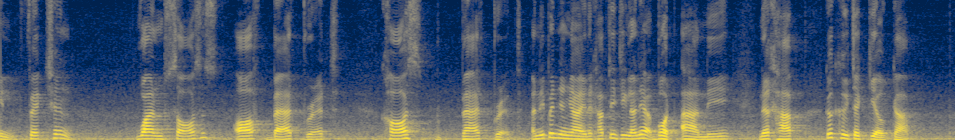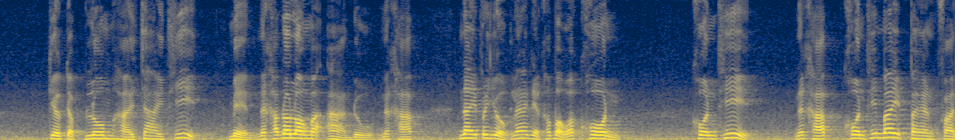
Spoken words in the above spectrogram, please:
infection one sources of bad breath cause bad breath อันนี้เป็นยังไงนะครับ จริง ๆ แล้วเนี่ยบทอ่านนี้นะครับ ก็คือจะเกี่ยวกับเกี่ยวกับลมหายใจที่เหม็นนะครับ เราลองมาอ่านดูนะครับ ในประโยคแรกเนี่ยเขาบอกว่าคน คนที่นะครับ คนที่ไม่แปรงฟัน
